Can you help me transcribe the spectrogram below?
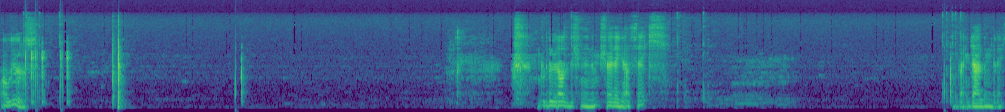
alıyoruz. Burada biraz düşünelim. Şöyle gelsek. Ben geldim direkt.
